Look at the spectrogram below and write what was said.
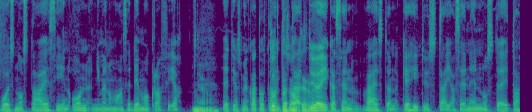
voisi nostaa esiin, on nimenomaan se demografia. Joo. Et jos me katsotaan Totta, tätä työikäisen väestön kehitystä ja sen ennusteita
